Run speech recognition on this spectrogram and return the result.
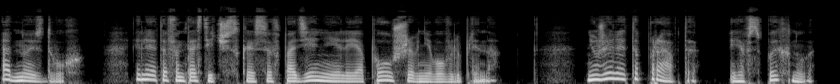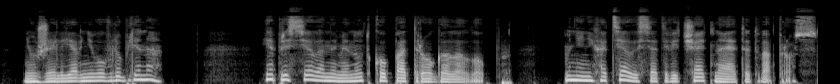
Одно из двух. Или это фантастическое совпадение, или я по уши в него влюблена. Неужели это правда? Я вспыхнула. Неужели я в него влюблена? Я присела на минутку, потрогала лоб. Мне не хотелось отвечать на этот вопрос.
